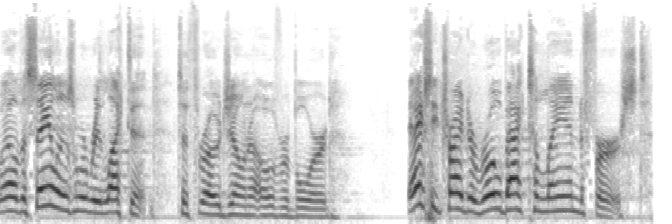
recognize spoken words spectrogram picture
well, the sailors were reluctant to throw Jonah overboard. They actually tried to row back to land first.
